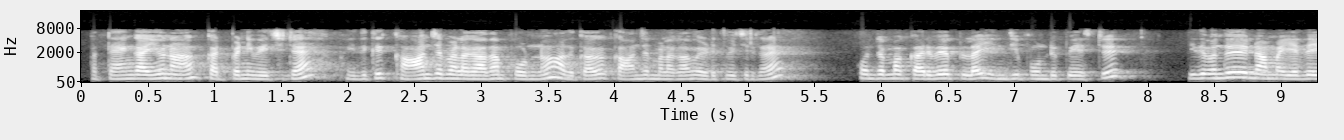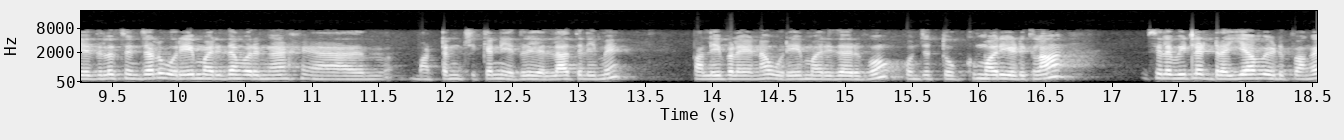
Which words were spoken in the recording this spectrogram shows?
இப்போ தேங்காயும் நான் கட் பண்ணி வச்சுட்டேன். இதுக்கு காஞ்ச மிளகா தான் போடணும். அதுக்காக காஞ்ச மிளகாவும் எடுத்து வச்சுருக்கிறேன். கொஞ்சமாக கருவேப்பிலை இஞ்சி பூண்டு பேஸ்ட்டு இது வந்து நம்ம எது எதில் செஞ்சாலும் ஒரே மாதிரி தான் வருங்க. மட்டன் சிக்கன் எதில் எல்லாத்துலேயுமே பழைய பழையனா ஒரே மாதிரி தான் இருக்கும். கொஞ்சம் தொக்கு மாதிரி எடுக்கலாம். சில வீட்டில் ட்ரையாகவும் எடுப்பாங்க.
